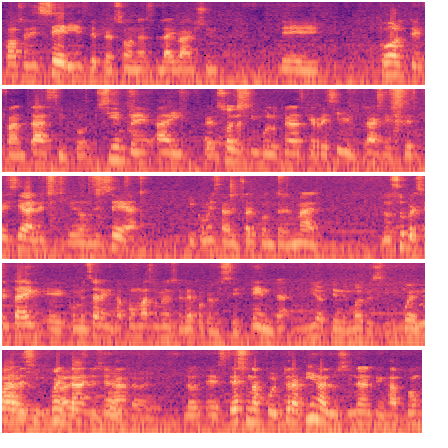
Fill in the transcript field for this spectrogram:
vamos a decir series de personas, live action, de corte fantástico. Siempre hay personas involucradas que reciben trajes especiales de donde sea y comienzan a luchar contra el mal. Los Super Sentai eh, comenzaron en Japón más o menos en la época de los 70 Ya tiene más de 50 más de años, 50 más de años, 50 ajá. años. Lo- este, es una cultura bien alucinante en Japón.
